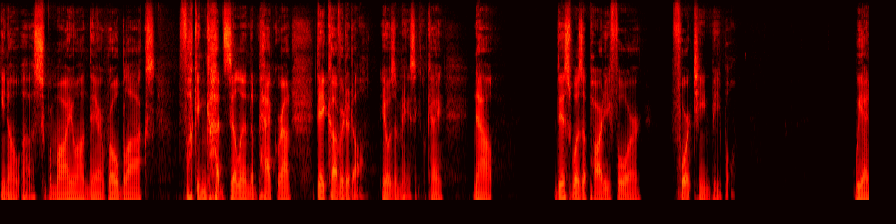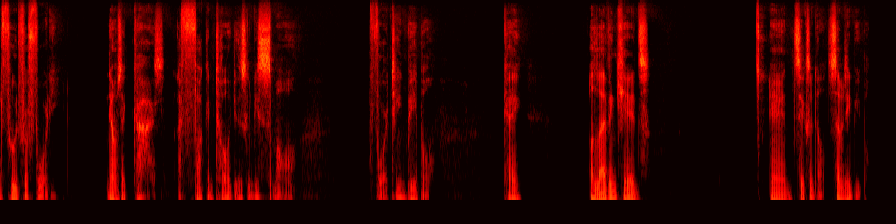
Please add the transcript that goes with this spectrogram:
You know, uh, Super Mario on there, Roblox, fucking Godzilla in the background. They covered it all. It was amazing. Okay. Now, this was a party for 14 people. We had food for 40. And I was like, guys, I fucking told you this is to be small. 14 people. Okay. 11 kids, and six adults, 17 people.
